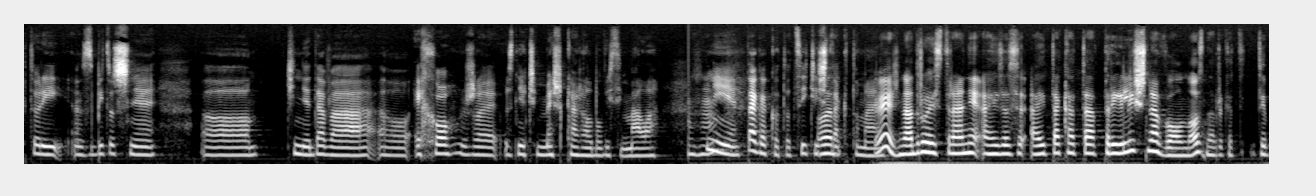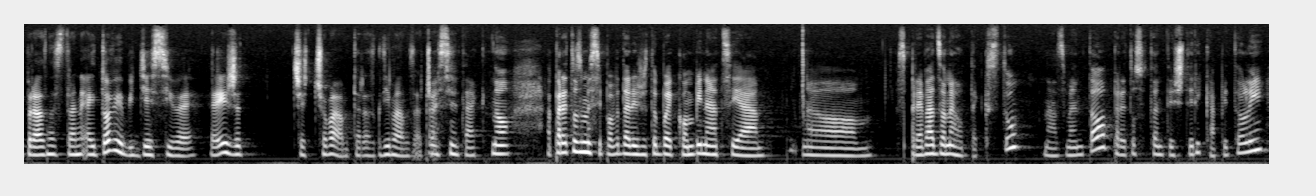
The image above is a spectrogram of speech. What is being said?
ktorý zbytočne uh, ti nedáva uh, echo, že s niečím meškáš alebo by si mala. Uh-huh. Nie, tak ako to cítiš, Ale, tak to má. Vieš, na druhej strane aj zase aj taká tá prílišná voľnosť, napríklad tie prázdne strany, aj to vie byť desivé, hej, že že čo mám teraz, kde mám začať. Presne tak. No a preto sme si povedali, že to bude kombinácia um, sprevádzaného textu, nazvem to, preto sú tam tie 4 kapitoly,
